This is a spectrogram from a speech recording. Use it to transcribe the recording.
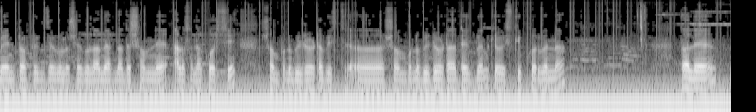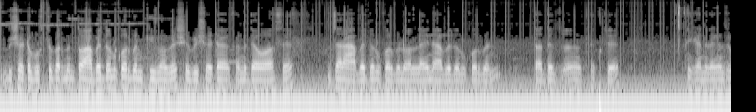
মেন টপিক যেগুলো, সেগুলো আমি আপনাদের সামনে আলোচনা করছি। সম্পূর্ণ ভিডিওটা সম্পূর্ণ ভিডিওটা দেখবেন, কেউ স্কিপ করবেন না। তাহলে বিষয়টা বুঝতে পারবেন। তো আবেদন করবেন কীভাবে, সে বিষয়টা এখানে দেওয়া আছে। যারা আবেদন করবেন অনলাইনে আবেদন করবেন, তাদের ক্ষেত্রে এখানে দেখেন যে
